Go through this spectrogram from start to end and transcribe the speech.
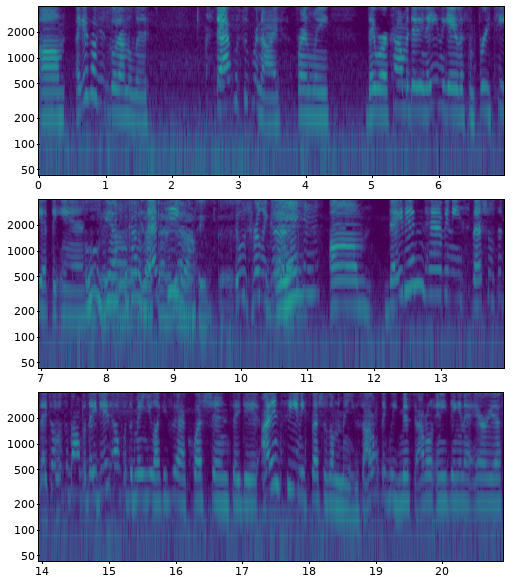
Um, I guess I'll just go down the list. Staff was super nice, friendly. They were accommodating. They even gave us some free tea at the end. Oh yeah, I forgot And about that that. tea- Yeah. Tea was good. It was really good. Um, they didn't have any specials that they told us about, but they did help with the menu. Like if you had questions, they did. I didn't see any specials on the menu, so I don't think we missed out on anything in that area.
